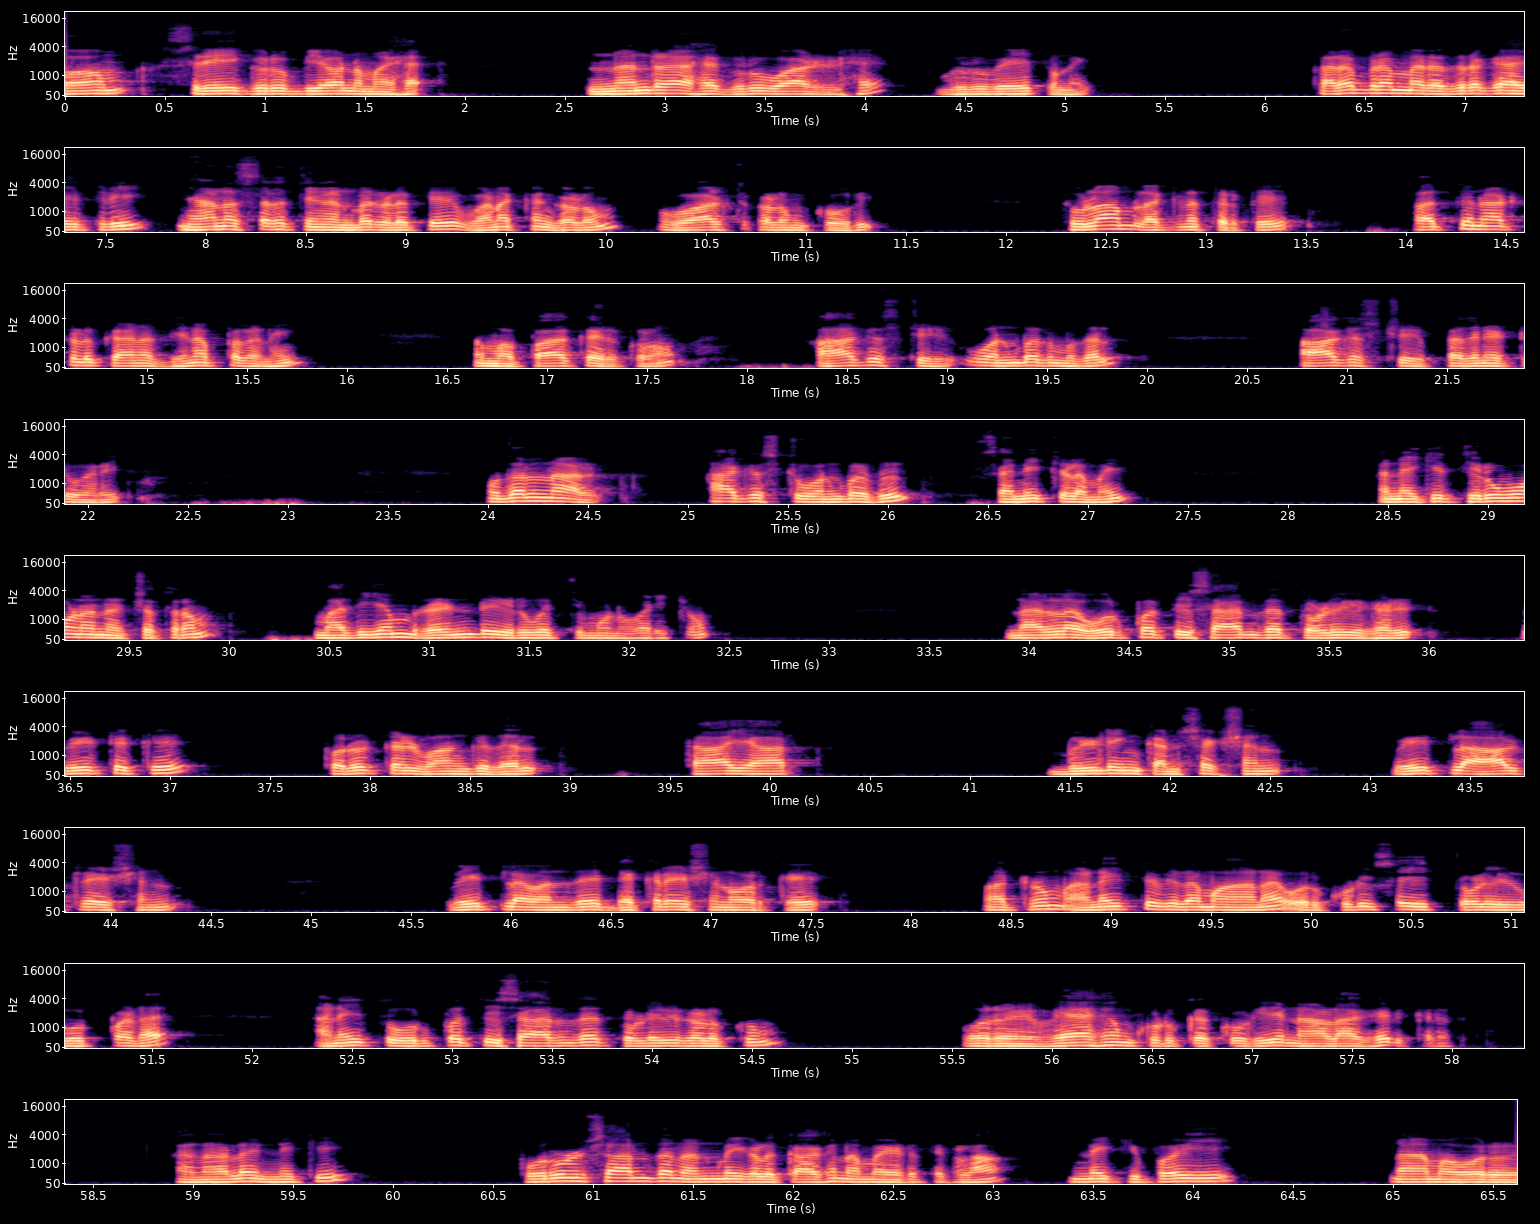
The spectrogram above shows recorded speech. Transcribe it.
ஓம் ஸ்ரீ குருபியோ நமக. நன்றாக குருவாழ்க குருவே துணை. பரபிரம்ம ருத்ரகாயத்ரி ஞானஸ்தலத்தின் நண்பர்களுக்கு வணக்கங்களும் வாழ்த்துக்களும் கூறி துலாம் லக்னத்திற்கு பத்து நாட்களுக்கான தினப்பலனை நம்ம பார்க்க இருக்கிறோம். ஆகஸ்ட் ஒன்பது முதல் ஆகஸ்ட் பதினெட்டு வரை. முதல் நாள் ஆகஸ்ட் ஒன்பது சனிக்கிழமை அன்னைக்கு திருவோண நட்சத்திரம் மதியம் ரெண்டு இருபத்தி மூணு வரைக்கும். நல்ல உற்பத்தி சார்ந்த தொழில்கள் வீட்டுக்கு பொருட்கள் வாங்குதல் தாயார் பில்டிங் கன்ஸ்ட்ரக்ஷன் வீட்டில் ஆல்ட்ரேஷன் வீட்டில் வந்து டெக்கரேஷன் ஒர்க்கு மற்றும் அனைத்து விதமான ஒரு குடிசை தொழில் உட்பட அனைத்து உற்பத்தி சார்ந்த தொழில்களுக்கும் ஒரு வேகம் கொடுக்கக்கூடிய நாளாக இருக்கிறது. அதனால் இன்றைக்கி பொருள் சார்ந்த நன்மைகளுக்காக நம்ம எடுத்துக்கலாம். இன்றைக்கி போய் நாம் ஒரு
